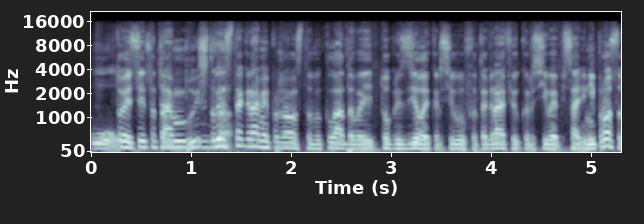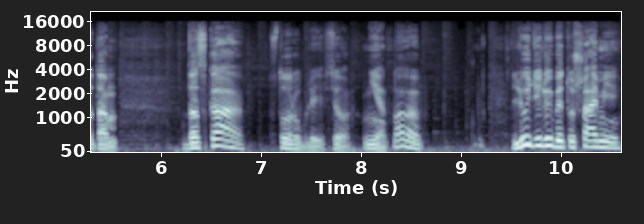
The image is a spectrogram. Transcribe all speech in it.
О, То есть это там быстро. в Инстаграме, пожалуйста, выкладывай, только сделай красивую фотографию, красивое описание. Не просто там доска 100 рублей, все. Нет, надо... Люди любят ушами.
